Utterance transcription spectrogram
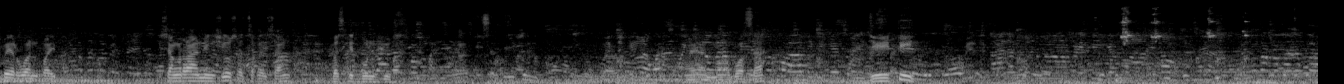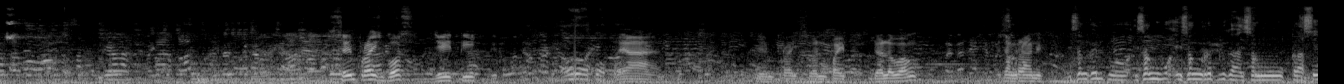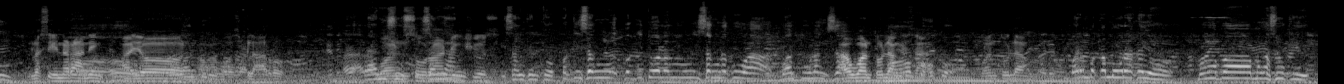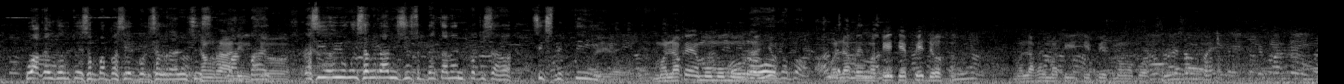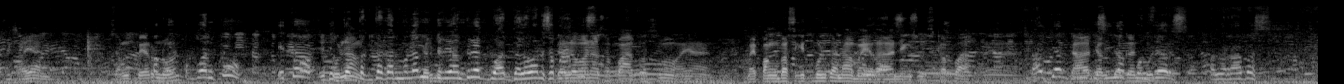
150. Pag dalawang pair, 1.5. Isang running shoes at saka isang basketball shoes. Ayan mga boss ha. JT. Same price boss, JT. Ayan. Same price, 1.5. Dalawang, isang running. Isang ganito, isang isang replica, isang class A. Glass in na running. Oo. Ayun, mga boss, klaro. Ah, running One, shoes, two isang running yan. shoes. Isang ganito. Pag isang pag ito lang ang isang nakuha, one two lang isa. Ah, 1 to lang Oo, isa. Opo. 1 to lang. Para makamura kayo, mga pa mga suki, kuha kayo ganito isang pampasetball, isang running shoes, Isang running 1.5. shoes. Kasi yung isang running shoes, benta namin pag isa, 650. Malaki ang mumumura nyo. Malaki matitipid oh. Malaki matitipid mga boss. Ayan. Isang pair nun. Pag one po, ito, Ito lang. dagdagan mo lang, 300, buwan, dalawa na sa Dalawa na sapatos mo. Ayan. May pang basketball ka na, may running shoes ka pa. Ayan. Dadagdagan mo Converse, pangarabas,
